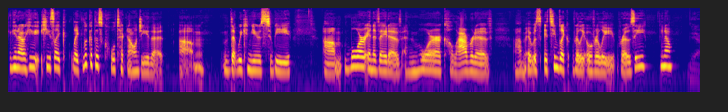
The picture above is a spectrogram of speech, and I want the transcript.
you know, he he's like like look at this cool technology that um that we can use to be um, more innovative and more collaborative. Um, it was it seemed like really overly rosy, you know. Yeah.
